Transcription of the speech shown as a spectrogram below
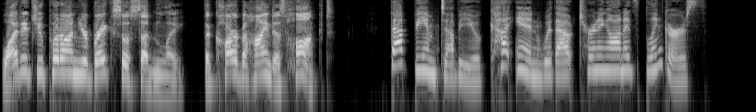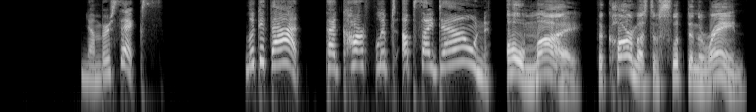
Why did you put on your brakes so suddenly? The car behind us honked. That BMW cut in without turning on its blinkers. Number 6. Look at that! That car flipped upside down! Oh my! The car must have slipped in the rain.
